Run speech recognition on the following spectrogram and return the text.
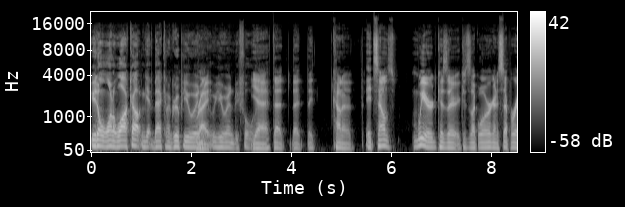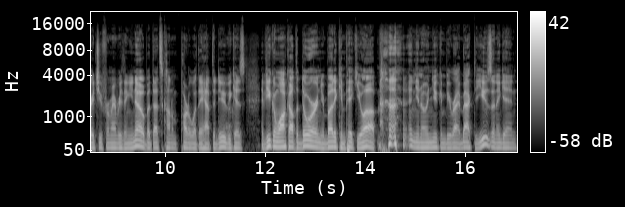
You don't want to walk out and get back in a group you were in, Right. you were in before. Yeah, that that they kind of it sounds weird because they're because like well we're going to separate you from everything you know, but that's kind of part of what they have to do because if you can walk out the door and your buddy can pick you up and you know and you can be right back to using again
